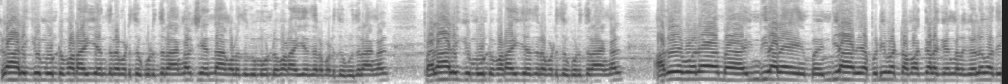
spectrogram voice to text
கிளாலிக்கு மூன்று படகு இயந்திரம் எடுத்து கொடுத்துறாங்க சேந்தாங்குளத்துக்கு மூன்று படகு இயந்திரம் எடுத்து கொடுத்துறாங்க பலாலிக்கு மூன்று படகு இயந்திரம் எடுத்து கொடுத்துறாங்க அதே போல் இந்தியாவில் இப்போ இந்தியாவில் பிடிபட்ட மக்களுக்கு எங்களுக்கு எழுபது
